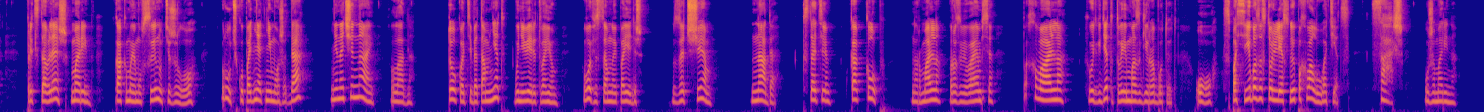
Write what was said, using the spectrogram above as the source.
Представляешь, Марин, как моему сыну тяжело. Ручку поднять не может, да? Не начинай. Ладно. Толку от тебя там нет в универе твоем. В офис со мной поедешь. Зачем? Надо. Кстати, как клуб? Нормально, развиваемся. Похвально. Хоть где-то твои мозги работают. О, спасибо за столь лестную похвалу, отец. Саш, уже Марина.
